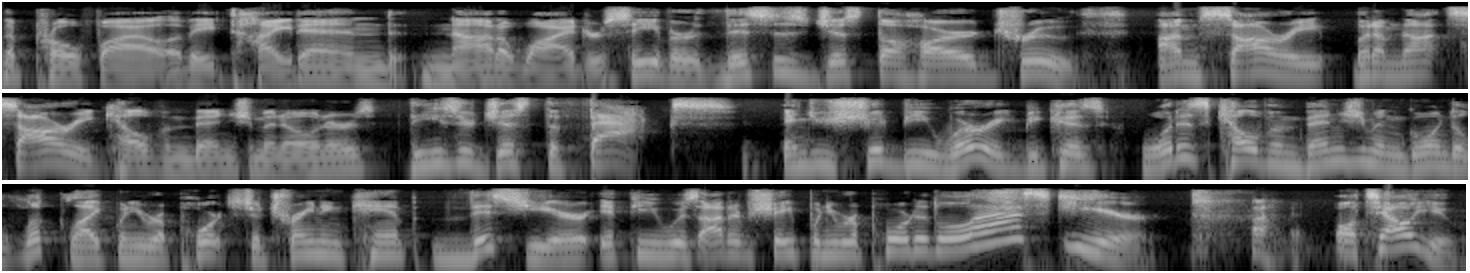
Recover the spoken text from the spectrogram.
the profile of a tight end, not a wide receiver. This is just the hard truth. I'm sorry, but I'm not sorry, Kelvin Benjamin owners. These are just the facts. And you should be worried because what is Kelvin Benjamin going to look like when he reports to training camp this year if he was out of shape when he reported last year? I'll tell you,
